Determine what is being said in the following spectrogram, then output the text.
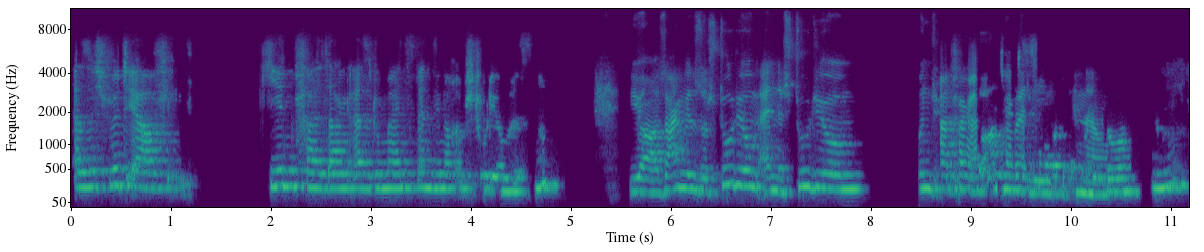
Also ich würde ihr auf jeden Fall sagen, also du meinst, wenn sie noch im Studium ist, ne? Ja, sagen wir so Studium, Ende Studium und Anfang an Berlin. Genau. Mhm.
